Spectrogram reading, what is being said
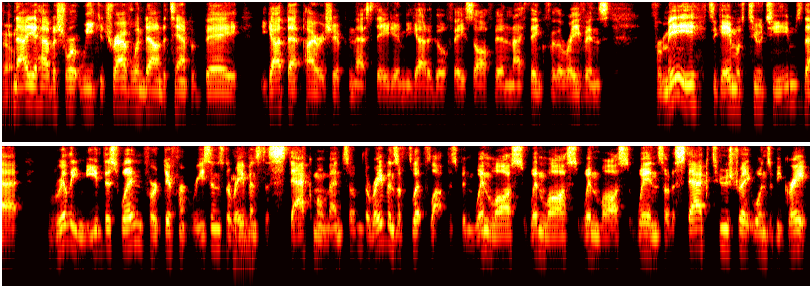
yeah. now you have a short week. You're traveling down to Tampa Bay. You got that pirate ship in that stadium. You got to go face off in. And I think for the Ravens, for me, it's a game of two teams that really need this win for different reasons. The mm-hmm. Ravens to stack momentum. The Ravens have flip flopped. It's been win loss, win loss, win loss, win. So to stack two straight wins would be great.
